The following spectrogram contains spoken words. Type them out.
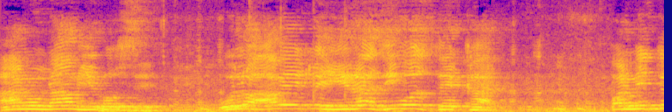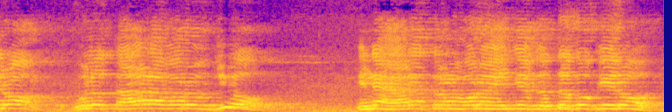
આનું નામ હીરો છે. ઓલો આવે એટલે હીરા જેવો જ દેખાય. પણ મિત્રો, ઓલો તારડા વાળો ગયો. એને સાડા ત્રણ વર્ષ એને દગો કર્યો.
